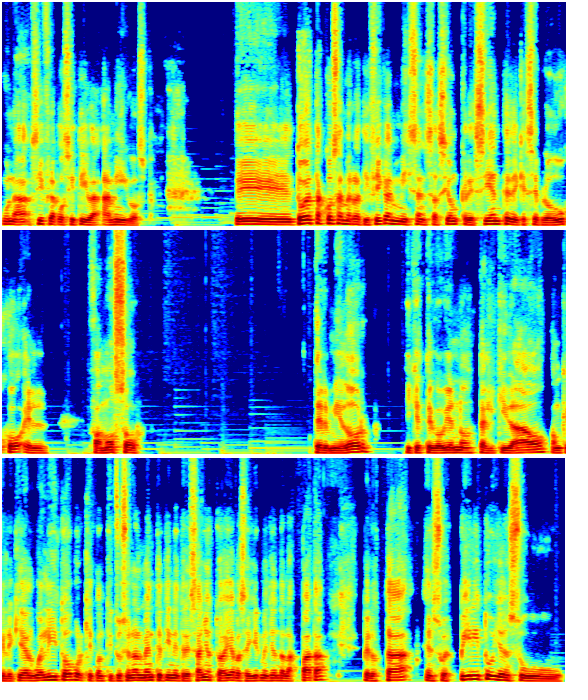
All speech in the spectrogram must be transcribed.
una cifra positiva, amigos. Eh, todas estas cosas me ratifican mi sensación creciente de que se produjo el famoso termidor y que este gobierno está liquidado, aunque le queda el huelito, porque constitucionalmente tiene tres años todavía para seguir metiendo las patas, pero está en su espíritu y en, su,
